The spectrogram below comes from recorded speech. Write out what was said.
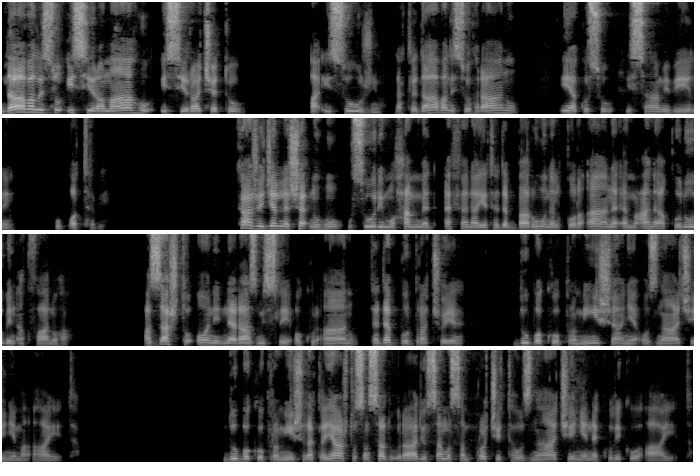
davali su i siromahu, i siročetu, a i sužnju. Dakle, davali su hranu, iako su i sami bili u potrebi. Kaže Đelle še'nuhu u suri Muhammed, efela je tedabbaruna al-Qur'ana em ala kulubin akfaluha. A zašto oni ne razmisli o Kur'anu? Tedabbur, braćo, je duboko promišljanje o značenjima ajeta. Duboko promišljanje. Dakle, ja što sam sad uradio, samo sam pročitao značenje nekoliko ajeta.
